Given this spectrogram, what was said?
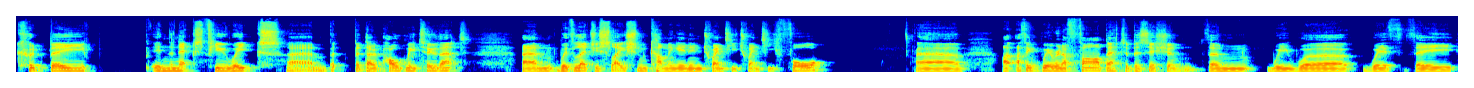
could be in the next few weeks, um, but but don't hold me to that um, with legislation coming in in 2024. Uh, I, think we're in a far better position than we were with the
